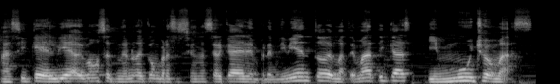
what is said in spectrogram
Así que el día de hoy vamos a tener una conversación acerca del emprendimiento, de matemáticas y mucho más.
